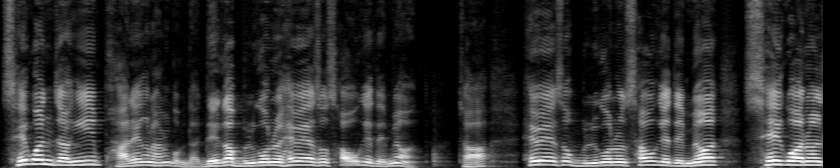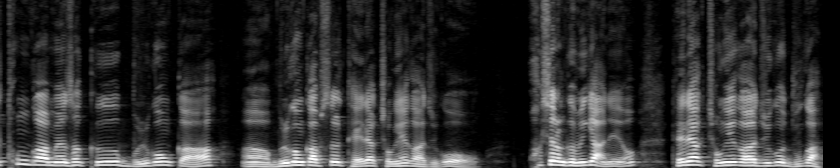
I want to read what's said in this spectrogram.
세관장이 발행을 하는 겁니다. 내가 물건을 해외에서 사오게 되면 자, 해외에서 물건을 사오게 되면 세관을 통과하면서 그 물건값, 어, 물건값을 대략 정해가지고 확실한 금액이 아니에요. 대략 정해가지고 누가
